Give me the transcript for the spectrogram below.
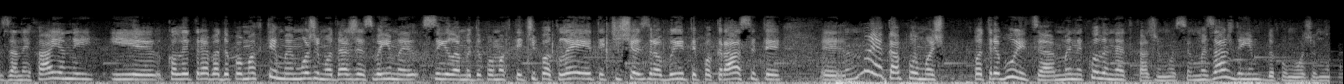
занехаяний. І коли треба допомогти, ми можемо навіть своїми силами допомогти, чи поклеїти, чи щось зробити, покрасити. Е, Ну, яка допомога потребується, ми ніколи не відкажемося. Ми завжди їм допоможемо.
